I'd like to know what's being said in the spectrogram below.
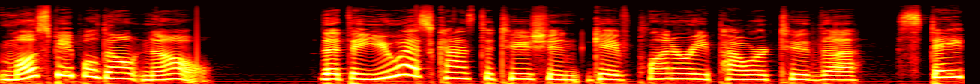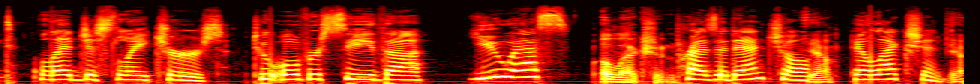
most people don't know that the U.S. Constitution gave plenary power to the state legislatures to oversee the U.S. Election. presidential Yeah. election. Yeah.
